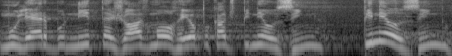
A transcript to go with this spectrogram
mulher bonita, jovem, morreu por causa de pneuzinho. Pneuzinho.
